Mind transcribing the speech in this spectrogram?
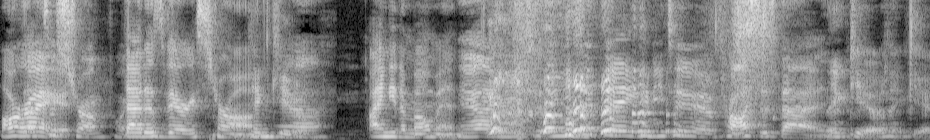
All right. That's a strong point. That is very strong. Thank you. Yeah. I need a moment. Yeah, I need, to, I need to think. I need to process that. Thank you, thank you.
